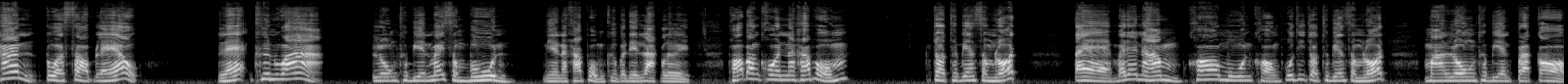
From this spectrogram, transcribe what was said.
ท่านตรวจสอบแล้ว และขึ้นว่าลงทะเบียนไม่สมบูรณ์เนี่ยนะครับผมคือประเด็นหลักเลย เพราะบางคนนะครับผมจดทะเบียนสมรส แต่ไม่ได้นำข้อมูลของผู้ที่จดทะเบียนสมรส มาลงทะเบียนประกอบ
